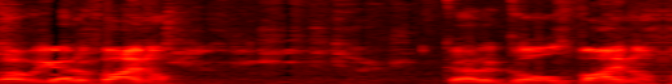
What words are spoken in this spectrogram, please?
Well, we got a vinyl. Got a gold vinyl.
